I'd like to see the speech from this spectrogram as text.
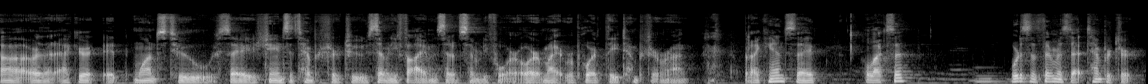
uh, or that accurate. It wants to say change the temperature to 75 instead of 74, or it might report the temperature wrong. But I can say, Alexa, what is the thermostat temperature?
